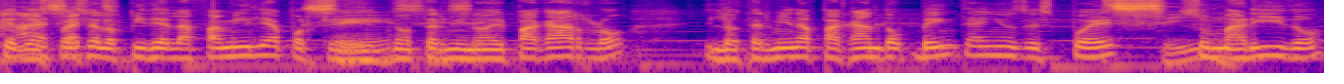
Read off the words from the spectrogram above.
que ajá, después se lo pide la familia porque Sí, no sí, terminó sí. de pagarlo. Y lo termina pagando 20 años después Sí. su marido,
